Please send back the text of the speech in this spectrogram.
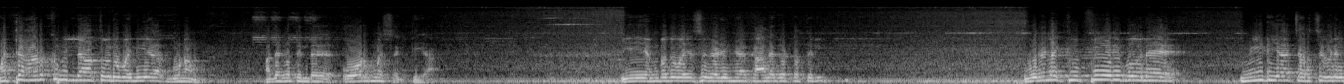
മറ്റാർക്കുമില്ലാത്ത ഒരു വലിയ ഗുണം അദ്ദേഹത്തിന്റെ ഓർമ്മശക്തിയാണ്. ഈ എൺപത് വയസ്സ് കഴിഞ്ഞ കാലഘട്ടത്തിൽ ഉരുളയ്ക്കുപ്പേരി പോലെ മീഡിയ ചർച്ചകളിൽ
